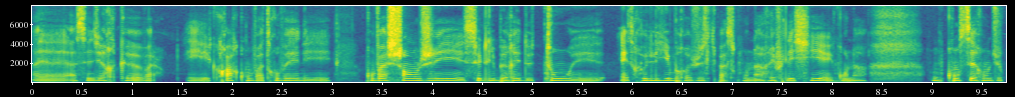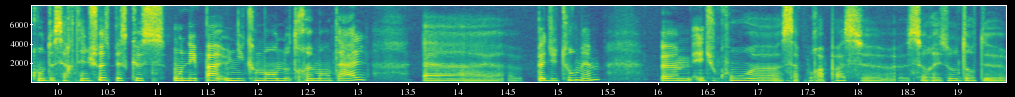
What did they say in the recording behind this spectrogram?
à se dire que voilà, et croire qu'on va trouver les, qu'on va changer et se libérer de tout et être libre juste parce qu'on a réfléchi et qu'on a, qu'on s'est rendu compte de certaines choses, parce que on n'est pas uniquement notre mental, pas du tout même. et du coup, ça ne pourra pas se, se résoudre de,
